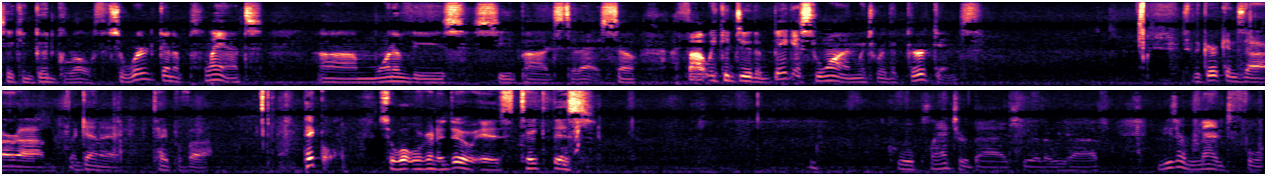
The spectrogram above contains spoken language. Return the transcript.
taken good growth. So we're gonna plant um, one of these seed pods today. So I thought we could do the biggest one, which were the gherkins. So the gherkins are, um, again, a type of a pickle. So what we're gonna do is take this cool planter bag here that we have. And these are meant for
